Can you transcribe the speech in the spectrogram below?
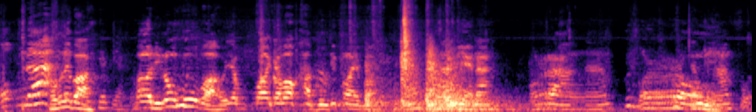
หกเด้อผมเลยบ่บ่เอาดิลงหูบ่ผมจะบ่จะบอกขับถึงจักหน่อยบ่ซะเนี่ยนะรางน้ำรองน้ำฝน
